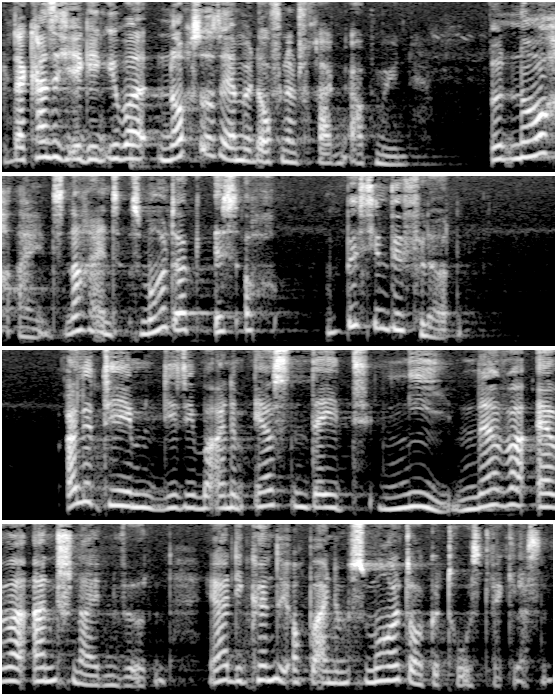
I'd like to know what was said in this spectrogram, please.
Da kann sich Ihr Gegenüber noch so sehr mit offenen Fragen abmühen. Und noch eins, noch eins, Smalltalk ist auch ein bisschen wie Flirten. Alle Themen, die Sie bei einem ersten Date nie, never ever anschneiden würden, ja, die können Sie auch bei einem Smalltalk getrost weglassen.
